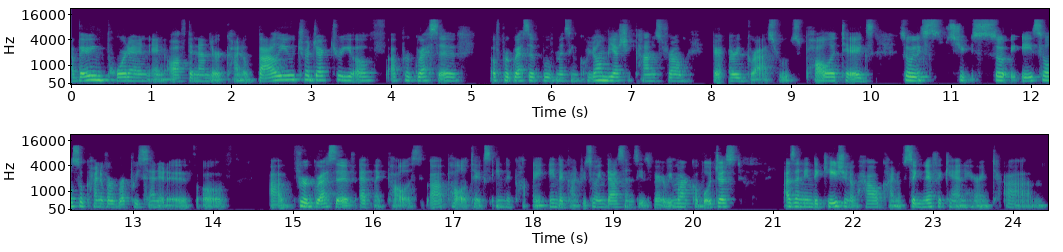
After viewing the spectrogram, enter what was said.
a very important and often under kind of value trajectory of a progressive of progressive movements in Colombia. She comes from very grassroots politics, so it's she, so it's also kind of a representative of uh, progressive ethnic policy uh, politics in the in the country. So in that sense, it's very remarkable. Just as an indication of how kind of significant her um,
